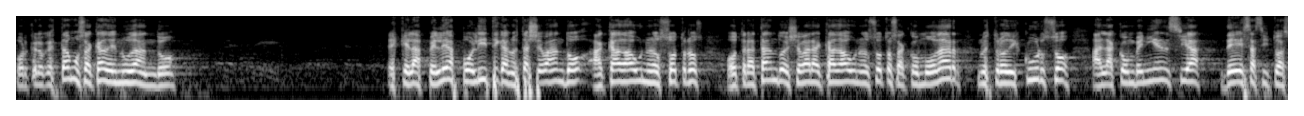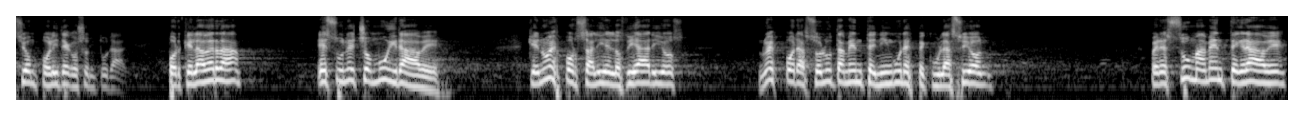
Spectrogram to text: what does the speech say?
porque lo que estamos acá desnudando es que las peleas políticas nos está llevando a cada uno de nosotros o tratando de llevar a cada uno de nosotros a acomodar nuestro discurso a la conveniencia de esa situación política coyuntural. Porque la verdad es un hecho muy grave, que no es por salir en los diarios, no es por absolutamente ninguna especulación, pero es sumamente grave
